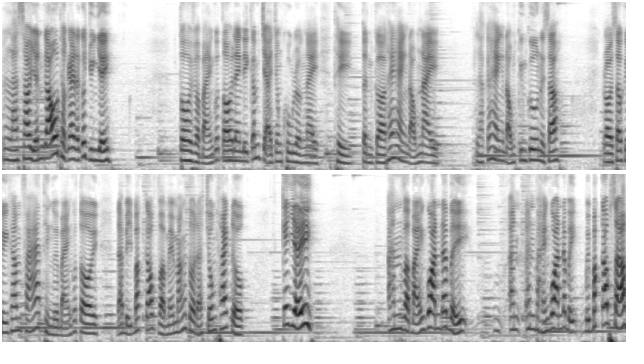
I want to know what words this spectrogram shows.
là sao vậy anh gấu thật ra là có chuyện gì Tôi và bạn của tôi đang đi cắm trại trong khu rừng này, Thì tình cờ thấy hang động này Là cái hang động kim cương này sao? Rồi sau khi khám phá thì người bạn của tôi Đã bị bắt cóc và may mắn tôi đã trốn thoát được. Cái gì? Anh và bạn của anh đã bị, Anh anh bạn của anh đã bị bị bắt cóc sao?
